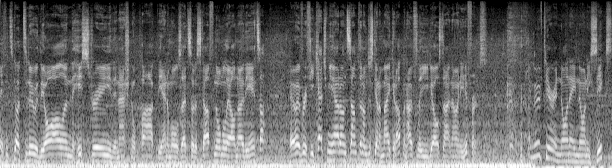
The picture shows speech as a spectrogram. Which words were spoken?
If it's got to do with the island, the history, the national park, the animals, that sort of stuff, normally I'll know the answer. However, if you catch me out on something, I'm just going to make it up and hopefully you girls don't know any difference. I moved here in 1996.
